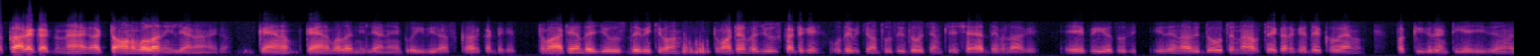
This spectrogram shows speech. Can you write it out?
ਘਰ ਕੱਢਣਾ ਹੈਗਾ ਟਾਉਣ ਵਾਲਾ ਨਹੀਂ ਲੈਣਾ ਹੈਗਾ। ਕੈਨ ਕੈਨ ਵਾਲਾ ਨਹੀਂ ਲੈਣਾ ਕੋਈ ਵੀ ਰਸ ਘਰ ਕੱਢ ਕੇ। ਟਮਾਟਿਆਂ ਦੇ ਜੂਸ ਦੇ ਵਿੱਚੋਂ ਟਮਾਟਿਆਂ ਦਾ ਜੂਸ ਕੱਢ ਕੇ ਉਹਦੇ ਵਿੱਚੋਂ ਤੁਸੀਂ ਦੋ ਚਮਚੇ ਸ਼ਹਿਦ ਦੇ ਮਿਲਾ ਕੇ ਇਹ ਪੀਓ ਤੁਸੀਂ। ਇਹਦੇ ਨਾਲ ਵੀ ਦੋ ਤਿੰਨ ਹਫ਼ਤੇ ਕਰਕੇ ਦੇਖੋ ਇਹਨੂੰ ਪੱਕੀ ਗਰੰਟੀ ਹੈ ਜੀ ਇਹਦੇ ਨਾਲ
